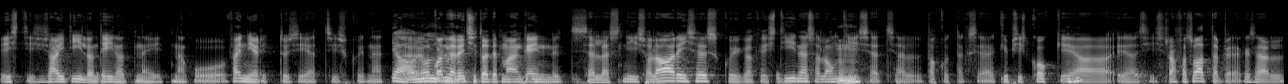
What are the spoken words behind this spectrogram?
Eesti siis ID-l on teinud neid nagu fänniüritusi, et siis kui need on äh, konverentsid olid, et ma olen käinud selles nii Solarises kui ka Kristiine salongis mm, -hmm. et seal pakutakse küpsist kooki mm -hmm. ja, ja siis rahvas vaatab ja ka seal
